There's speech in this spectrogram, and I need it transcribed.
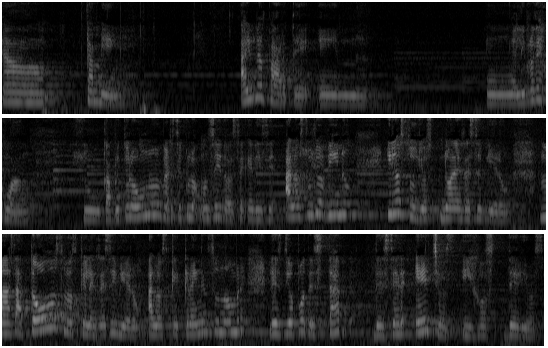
Ah, también hay una parte en, en el libro de Juan su capítulo 1, versículo 11 y 12, que dice, a los suyos vino y los suyos no les recibieron, mas a todos los que les recibieron, a los que creen en su nombre, les dio potestad de ser hechos hijos de Dios.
